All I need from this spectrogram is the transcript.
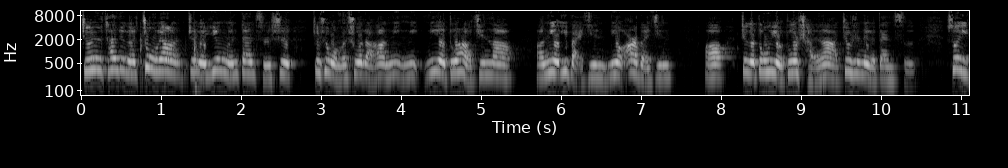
就是它这个重量，这个英文单词是，就是我们说的啊，你你你有多少斤呢？啊，你有一百斤，你有二百斤，啊，这个东西有多沉啊？就是那个单词。所以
